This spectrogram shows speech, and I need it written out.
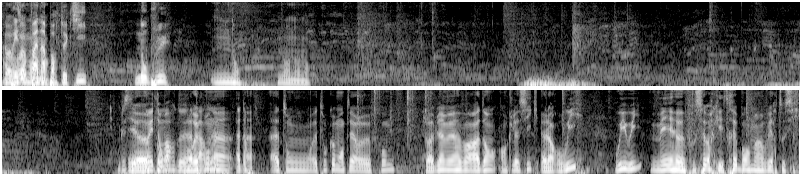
Après ils n'ont pas n'importe qui non plus. Non. Non, non, non. Donc là, euh, pour, mort de pour la part répondre de à, Adam. à- à ton, à ton commentaire, euh, Froome, j'aurais bien aimé avoir Adam en classique. Alors oui, oui, oui, mais euh, faut savoir qu'il est très bon en main ouverte aussi.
